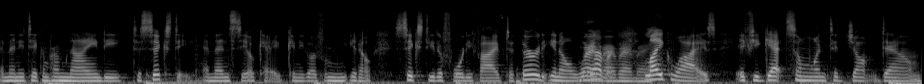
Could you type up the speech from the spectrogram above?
and then you take them from 90 to 60 and then see okay can you go from you know 60 to 45 to 30 you know whatever right, right, right. likewise if you get someone to jump down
